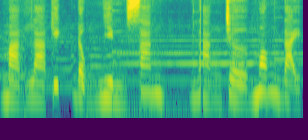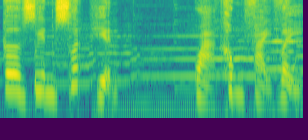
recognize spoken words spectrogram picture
Mà là kích động nhìn sang, Nàng chờ mong đại cơ duyên xuất hiện. Quả không phải vậy.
